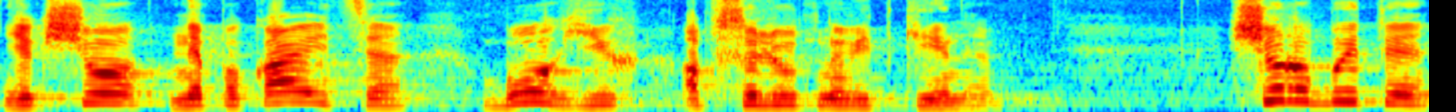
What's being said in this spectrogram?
якщо не покаються, Бог їх абсолютно відкине. Що робити,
